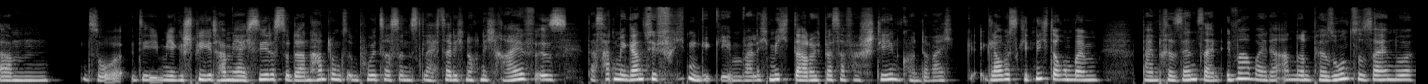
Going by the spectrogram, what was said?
ähm, so, die mir gespiegelt haben, ja, ich sehe, dass du da einen Handlungsimpuls hast und es gleichzeitig noch nicht reif ist. Das hat mir ganz viel Frieden gegeben, weil ich mich dadurch besser verstehen konnte, weil ich glaube, es geht nicht darum, beim, beim Präsentsein immer bei der anderen Person zu sein, nur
